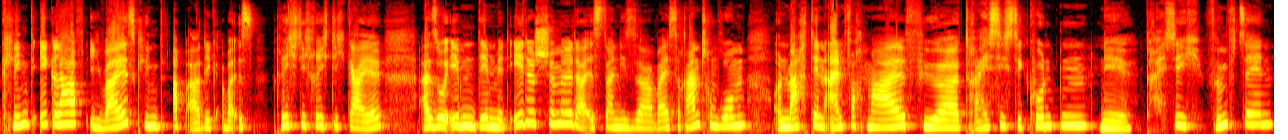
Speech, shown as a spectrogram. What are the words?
Klingt ekelhaft, ich weiß, klingt abartig, aber ist richtig, richtig geil. Also eben den mit Edelschimmel, da ist dann dieser weiße Rand drumrum und macht den einfach mal für 30 Sekunden, nee, 30, 15,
